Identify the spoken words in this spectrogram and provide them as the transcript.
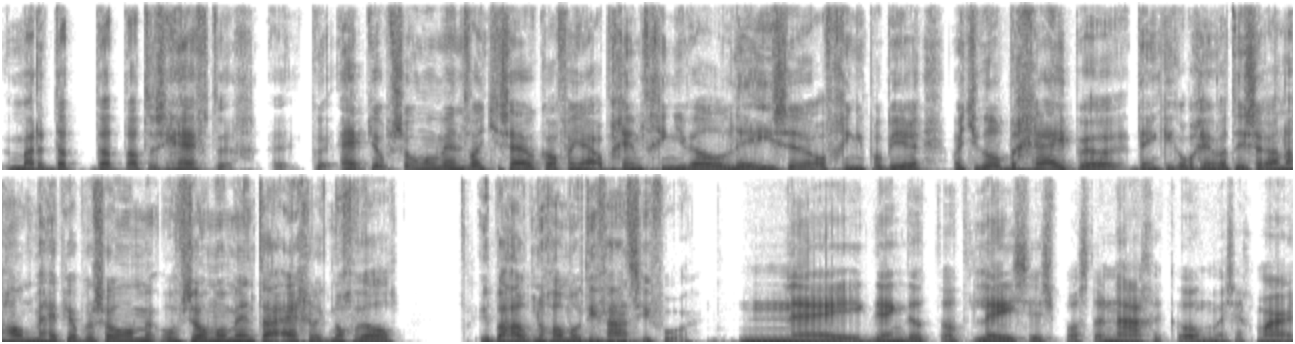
maar dat, dat, dat is heftig. Uh, heb je op zo'n moment, want je zei ook al van ja, op een gegeven moment ging je wel lezen of ging je proberen, wat je wil begrijpen, denk ik op een gegeven moment, wat is er aan de hand? Maar heb je op zo'n zo'n moment daar eigenlijk nog wel, überhaupt nog wel motivatie voor? Nee, ik denk dat dat lezen is pas daarna gekomen, zeg maar. Op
